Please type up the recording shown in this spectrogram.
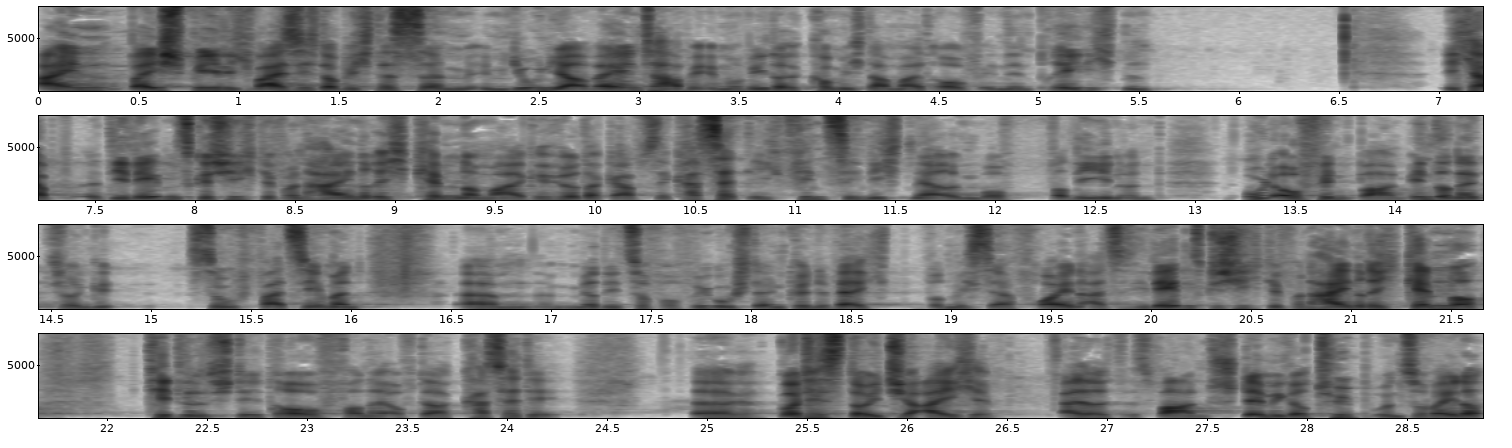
Ein Beispiel, ich weiß nicht, ob ich das ähm, im Juni erwähnt habe, immer wieder komme ich da mal drauf in den Predigten. Ich habe die Lebensgeschichte von Heinrich Kemmner mal gehört, da gab es eine Kassette, ich finde sie nicht mehr irgendwo verliehen und unauffindbar im Internet schon gesucht, falls jemand ähm, mir die zur Verfügung stellen könnte, wäre ich, würde mich sehr freuen. Also die Lebensgeschichte von Heinrich Kemmner, Titel steht drauf, vorne auf der Kassette, äh, Gottes deutsche Eiche. Also das war ein stämmiger Typ und so weiter.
